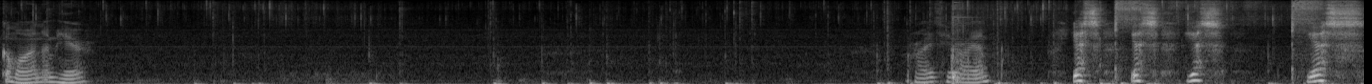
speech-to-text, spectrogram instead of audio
Come on, I'm here. Right, here I am. Yes! Yes! Yes! Yes!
